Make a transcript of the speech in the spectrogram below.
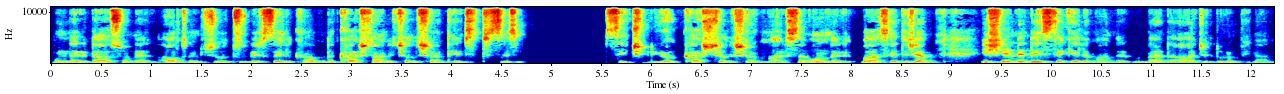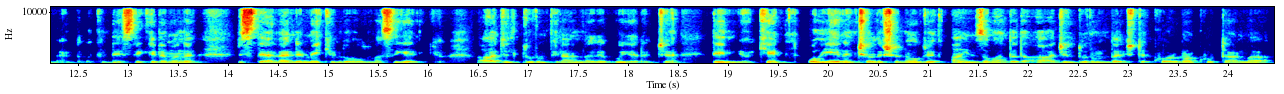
bunları daha sonra 6331 sayılı kanunda kaç tane çalışan temsilcisi seçiliyor, kaç çalışan varsa onları bahsedeceğim. İş yerinde destek elemanları, bunlar da acil durum planlarında. Bakın destek elemanı risk değerlendirme ekibinde olması gerekiyor. Acil durum planları uyarınca deniliyor ki o yerin çalışanı olacak. Aynı zamanda da acil durumda işte koruma, kurtarma,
